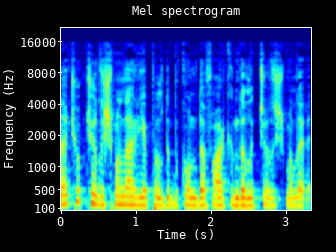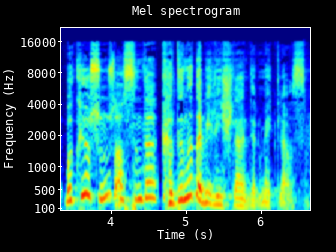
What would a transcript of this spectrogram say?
Women'la çok çalışmalar yapıldı bu konuda farkındalık çalışmaları. Bakıyorsunuz aslında kadını da bilinçlendirmek lazım.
